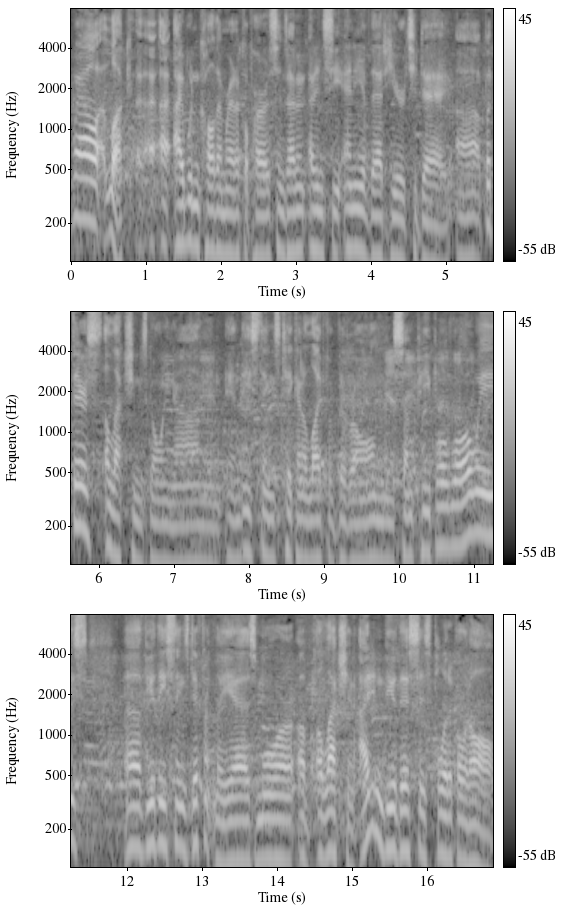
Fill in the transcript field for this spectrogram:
Well, look, I, I wouldn't call them radical partisans. I, I didn't see any of that here today. Uh, but there's elections going on, and, and these things take on a life of their own, and some people will always uh, view these things differently as more of election. I didn't view this as political at all.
